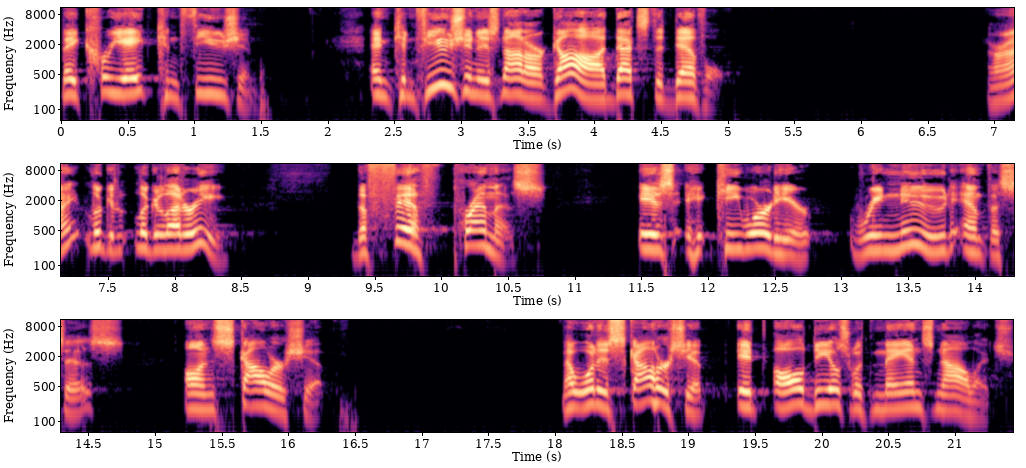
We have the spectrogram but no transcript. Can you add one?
They create confusion. And confusion is not our God, that's the devil. All right? Look at, look at letter E. The fifth premise is a key word here renewed emphasis on scholarship. Now, what is scholarship? It all deals with man's knowledge.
